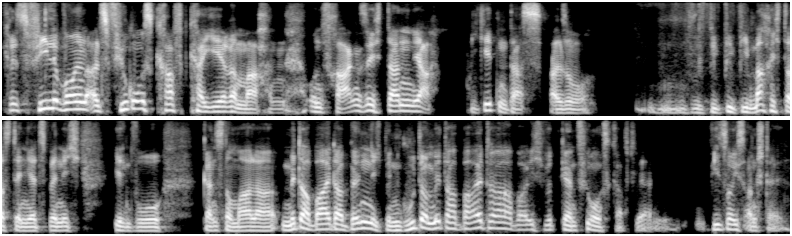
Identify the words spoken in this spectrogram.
Chris, viele wollen als Führungskraft Karriere machen und fragen sich dann, ja, wie geht denn das? Also wie, wie, wie mache ich das denn jetzt, wenn ich irgendwo ganz normaler Mitarbeiter bin? Ich bin ein guter Mitarbeiter, aber ich würde gern Führungskraft werden. Wie soll ich es anstellen?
